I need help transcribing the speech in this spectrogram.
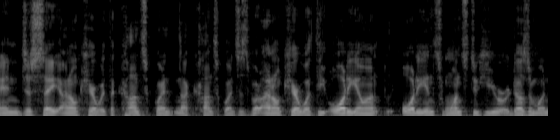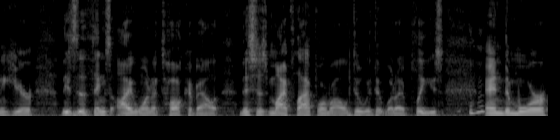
and just say, I don't care what the consequence, not consequences, but I don't care what the audience audience wants to hear or doesn't want to hear. These are the things I want to talk about. This is my platform. I'll do with it what I please. And the more,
